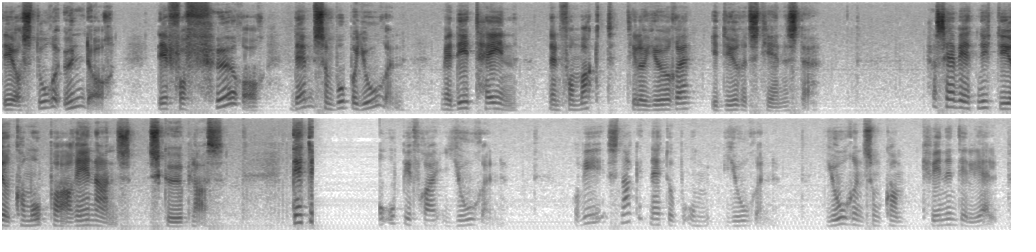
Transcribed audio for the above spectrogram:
Det gjør store under. Det forfører dem som bor på jorden, med de tegn den får makt til å gjøre i dyrets tjeneste. Her ser vi et nytt dyr komme opp på arenaens skueplass. Dette kommer opp ifra jorden. Og vi snakket nettopp om jorden. Jorden som kom kvinnen til hjelp.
